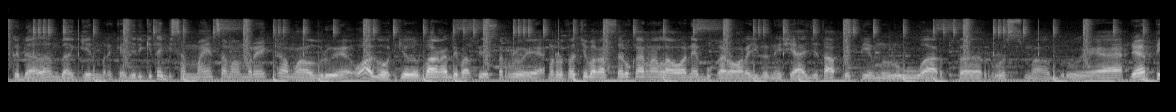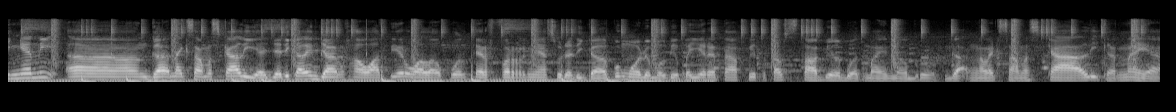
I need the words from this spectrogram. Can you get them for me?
ke dalam bagian mereka. Jadi kita bisa main sama mereka mal bro ya. Wah gokil banget nih pasti seru ya. Menurut aku bakal seru karena lawannya bukan orang Indonesia aja tapi tim luar terus mal bro ya. Dan pingnya nih nggak uh, naik sama sekali ya. Jadi kalian jangan khawatir walaupun servernya sudah digabung mode multiplayer tapi tetap stabil buat main mal bro. Nggak ngelag sama sekali karena ya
